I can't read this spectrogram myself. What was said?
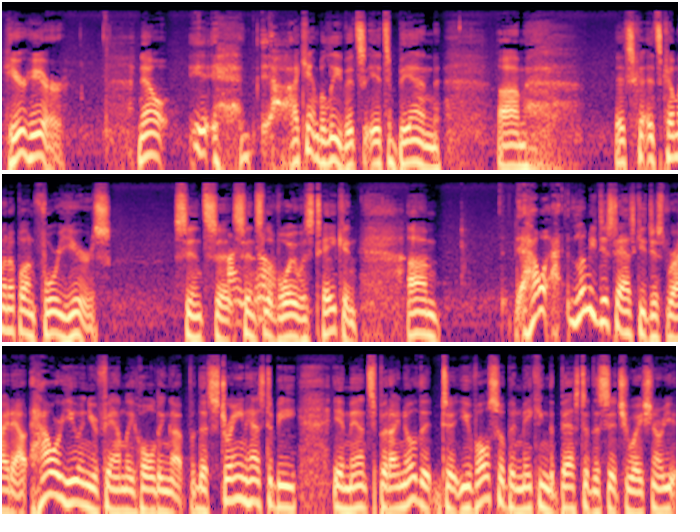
Here, here. Now, it, I can't believe it's it's been um, it's it's coming up on four years since uh, since know. Lavoy was taken. Um, how let me just ask you just right out how are you and your family holding up? The strain has to be immense but i know that uh, you've also been making the best of the situation. Are you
